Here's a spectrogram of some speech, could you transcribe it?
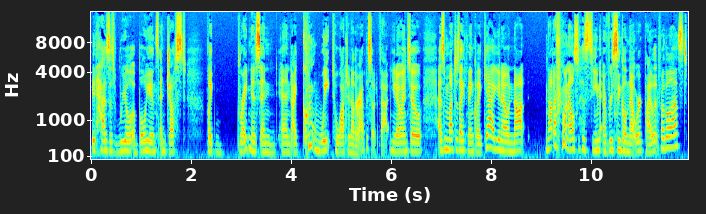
It has this real ebullience and just like brightness and and I couldn't wait to watch another episode of that, you know. And so as much as I think like yeah, you know, not not everyone else has seen every single network pilot for the last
